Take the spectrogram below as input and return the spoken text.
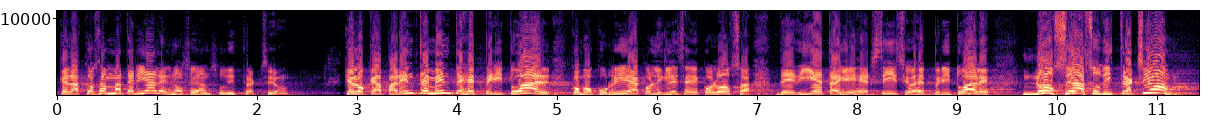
que las cosas materiales no sean su distracción. Que lo que aparentemente es espiritual, como ocurría con la iglesia de Colosa, de dietas y ejercicios espirituales, no sea su distracción.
